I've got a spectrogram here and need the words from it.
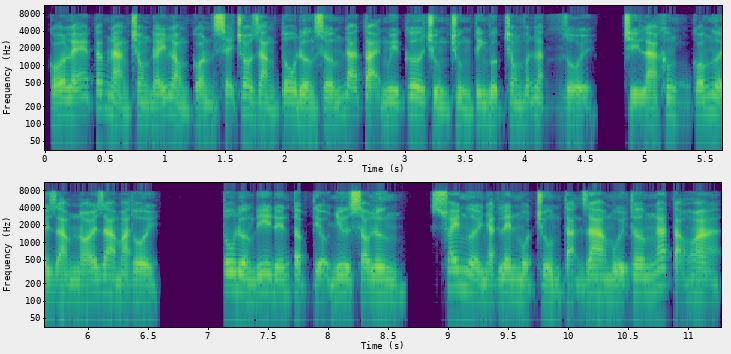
có lẽ các nàng trong đáy lòng còn sẽ cho rằng tô đường sớm đã tại nguy cơ trùng trùng tinh vực trong vẫn lạc rồi, chỉ là không có người dám nói ra mà thôi. Tô đường đi đến tập tiểu như sau lưng, xoay người nhặt lên một chùm tản ra mùi thơm ngát tạo hoa,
